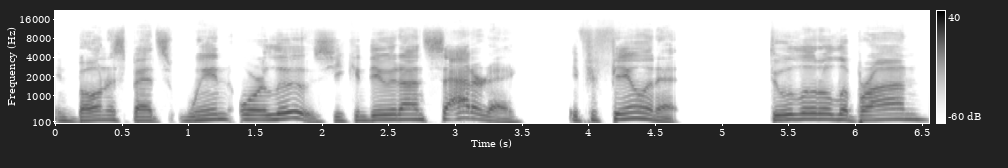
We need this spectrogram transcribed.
in bonus bets, win or lose. You can do it on Saturday if you're feeling it. Do a little LeBron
